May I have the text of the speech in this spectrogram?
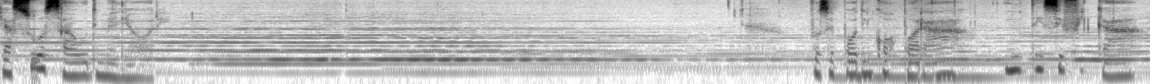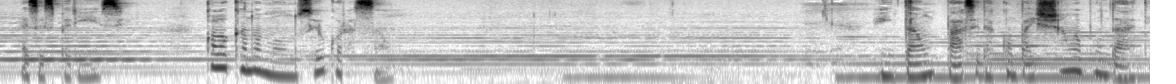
que a sua saúde melhore. Você pode incorporar, intensificar essa experiência, colocando a mão no seu coração. Então passe da compaixão à bondade,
